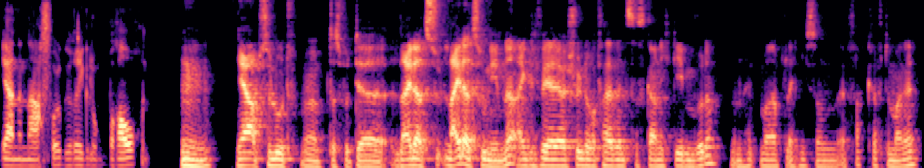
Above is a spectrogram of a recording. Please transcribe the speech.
ja eine Nachfolgeregelung brauchen. Mhm. Ja, absolut. Ja, das wird ja leider, zu, leider zunehmen. Ne? Eigentlich wäre der schönere Fall, wenn es das gar nicht geben würde. Dann hätten wir vielleicht nicht so einen äh, Fachkräftemangel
